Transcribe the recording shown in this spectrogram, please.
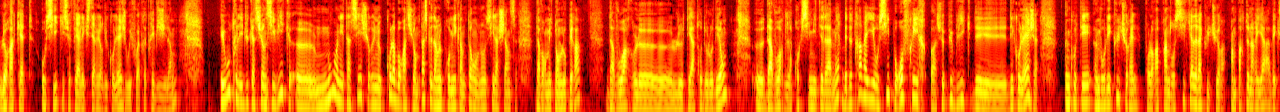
le racket aussi, qui se fait à l'extérieur du collège, où il faut être très vigilant. Et outre l'éducation civique, euh, nous, on est assez sur une collaboration, parce que dans le premier canton, on a aussi la chance d'avoir, mettons, l'opéra, d'avoir le, théâtre de l'Odéon, euh, d'avoir de la proximité de la mer, mais de travailler aussi pour offrir à ce public des, des collèges un côté, un volet culturel pour leur apprendre aussi qu'il y a de la culture en partenariat avec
